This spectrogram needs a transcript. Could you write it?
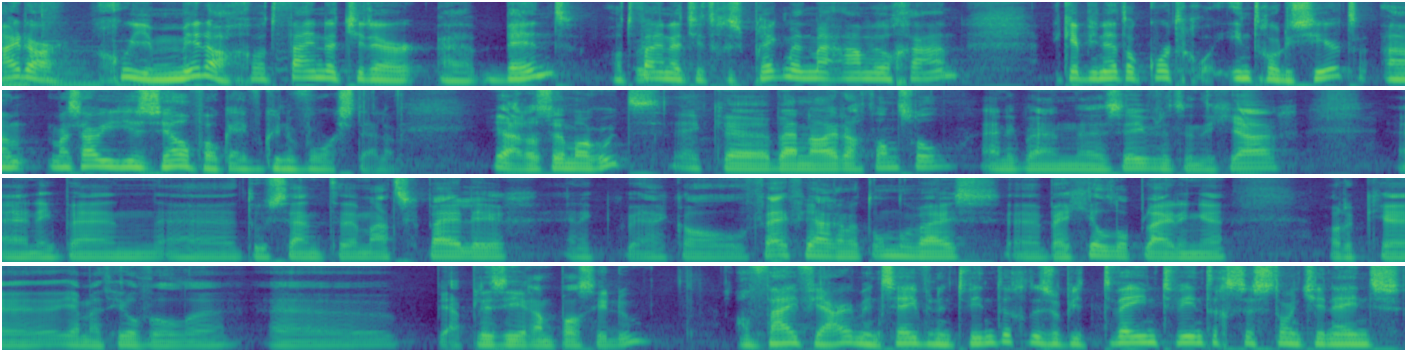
Haidar, goedemiddag. Wat fijn dat je er uh, bent. Wat fijn dat je het gesprek met mij aan wil gaan. Ik heb je net al kort geïntroduceerd, um, maar zou je jezelf ook even kunnen voorstellen? Ja, dat is helemaal goed. Ik uh, ben Haidar Tansel en ik ben uh, 27 jaar. En ik ben docent maatschappijleer. En ik werk al vijf jaar in het onderwijs bij gildeopleidingen. Wat ik ja, met heel veel ja, plezier en passie doe. Al vijf jaar, je bent 27, dus op je 22e stond je ineens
